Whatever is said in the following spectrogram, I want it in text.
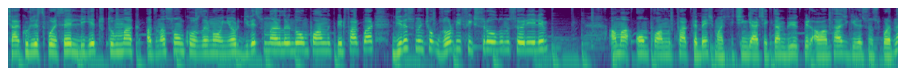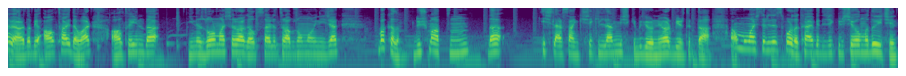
Çaykur Rizespor ise lige tutunmak adına son kozlarını oynuyor. Giresun'la aralarında 10 puanlık bir fark var. Giresun'un çok zor bir fikstürü olduğunu söyleyelim. Ama 10 puanlık fark da 5 maç için gerçekten büyük bir avantaj Giresunspor adına ve arada bir Altay da var. Altay'ın da yine zor maçları var. Galatasaray'la Trabzon'la oynayacak. Bakalım düşme hattının da işler sanki şekillenmiş gibi görünüyor bir tık daha. Ama bu maçta Rizespor'da kaybedecek bir şey olmadığı için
